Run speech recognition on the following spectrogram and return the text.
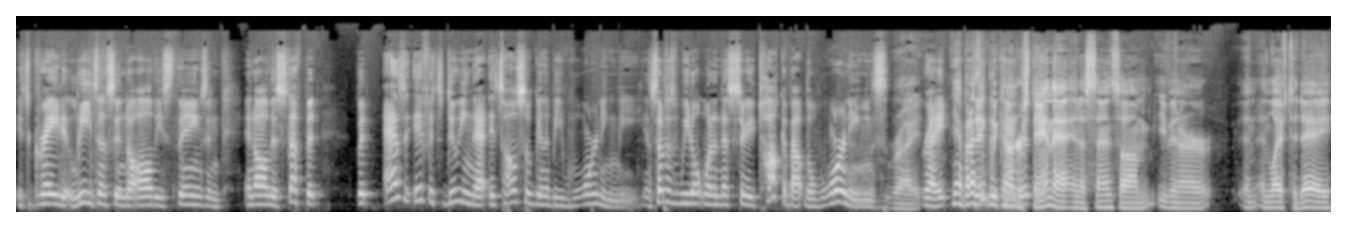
it's great, it leads us into all these things and and all this stuff. But but as if it's doing that, it's also going to be warning me. And sometimes we don't want to necessarily talk about the warnings, Right. right? Yeah, but I that- think we can understand that in a sense. Um, even our in, in life today,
